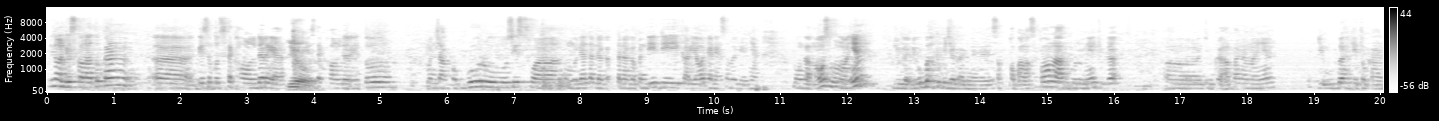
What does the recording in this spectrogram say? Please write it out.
Jadi kalau di sekolah tuh kan eh, disebut stakeholder ya. Yo. Jadi stakeholder itu mencakup guru, siswa, kemudian tenaga, tenaga pendidik, karyawan dan lain sebagainya. Mau nggak mau semuanya juga diubah kebijakannya dari kepala sekolah, gurunya juga eh, juga apa namanya diubah gitu kan.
